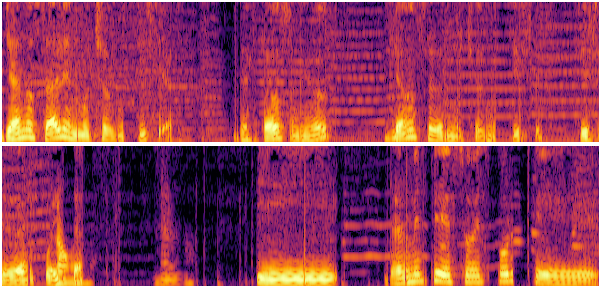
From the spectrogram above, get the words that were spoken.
ya no salen muchas noticias de Estados Unidos, ya no salen muchas noticias, si se dan cuenta. No, no. Y realmente eso es porque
